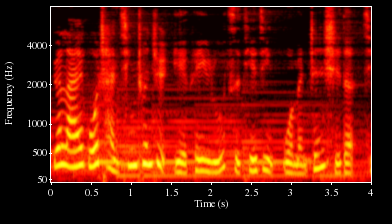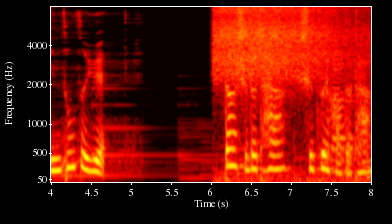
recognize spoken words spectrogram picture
原来国产青春剧也可以如此贴近我们真实的青葱岁月。当时的他是最好的他，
